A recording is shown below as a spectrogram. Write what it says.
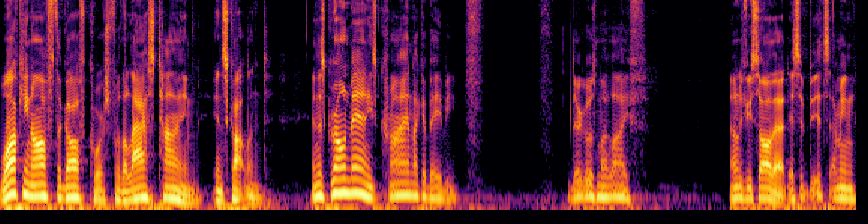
walking off the golf course for the last time in Scotland. And this grown man, he's crying like a baby. There goes my life. I don't know if you saw that. It's, a, it's I mean,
